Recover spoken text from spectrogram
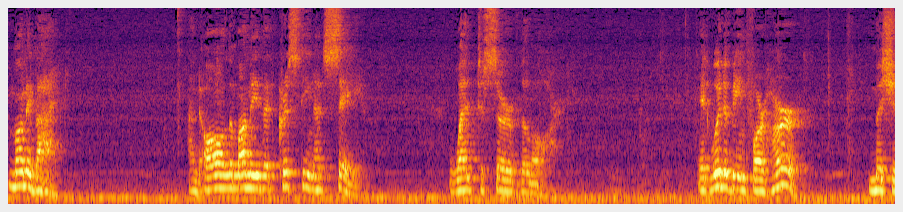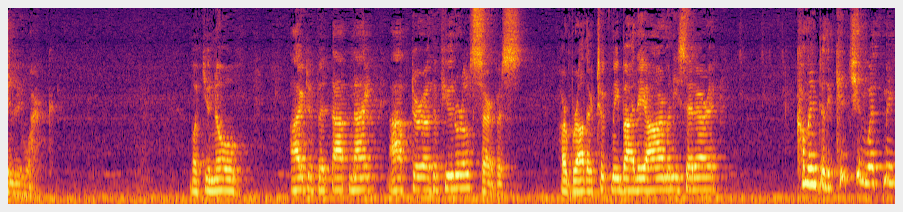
money bag. And all the money that Christine had saved went to serve the Lord. It would have been for her missionary work. But you know, out of it that night after the funeral service, her brother took me by the arm and he said, Eric, come into the kitchen with me.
